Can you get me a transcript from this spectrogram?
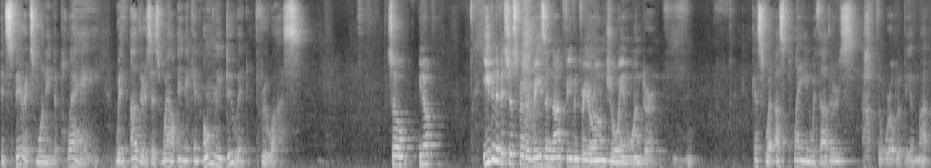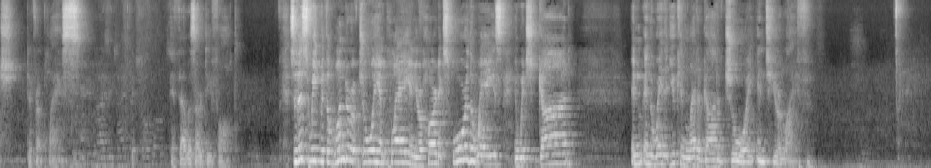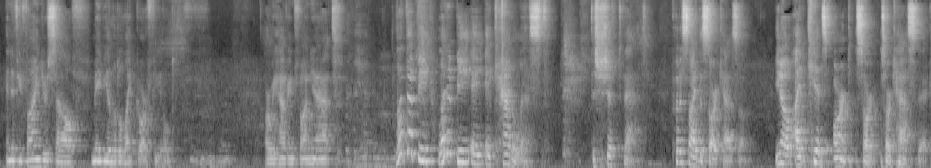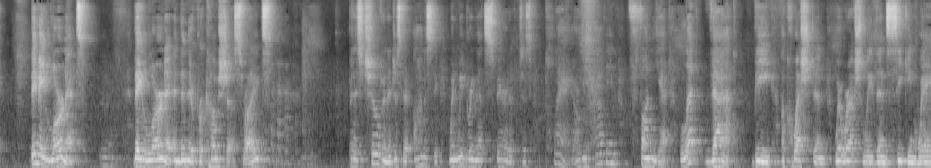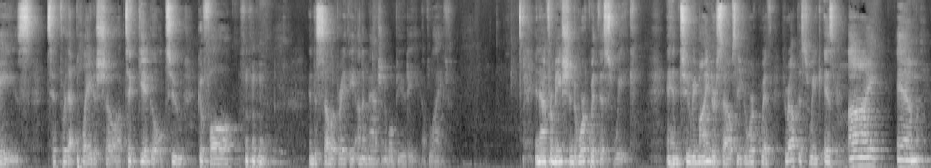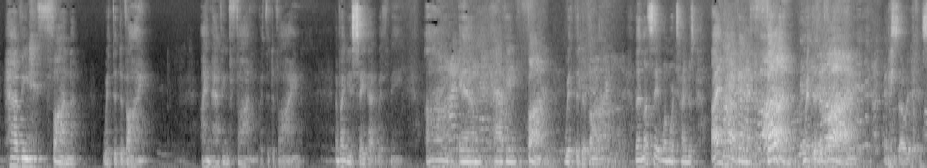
And Spirit's wanting to play with others as well, and it can only do it through us. So, you know, even if it's just for the reason, not for even for your own joy and wonder, guess what? Us playing with others, oh, the world would be a much different place if that was our default. So, this week, with the wonder of joy and play in your heart, explore the ways in which God, in, in the way that you can let a God of joy into your life. And if you find yourself maybe a little like Garfield, are we having fun yet? Let that be, let it be a, a catalyst to shift that. Put aside the sarcasm. You know, I, kids aren't sar- sarcastic. They may learn it. They learn it and then they're precocious, right? But as children and just their honesty, when we bring that spirit of just play, are we having fun yet? Let that be a question where we're actually then seeking ways to, for that play to show up, to giggle, to guffaw, and to celebrate the unimaginable beauty of life. An affirmation to work with this week and to remind ourselves that you can work with throughout this week is I am having fun with the divine. I am having fun with the divine. I invite you to say that with me. I am having fun with the divine. Then let's say it one more time. Just, I am having fun with the divine. And so it is.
